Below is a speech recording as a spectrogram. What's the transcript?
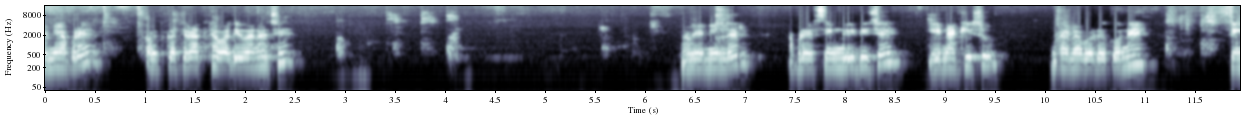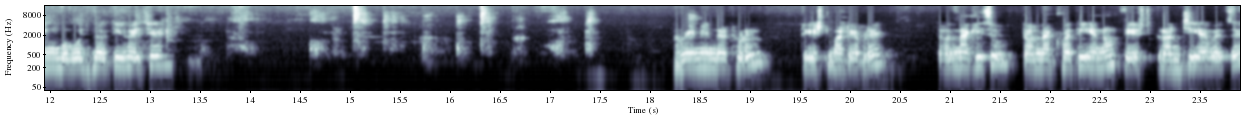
એને આપણે અધકચરા થવા દેવાના છે. હવે એની અંદર આપણે સિંગ લીધી છે, એ નાખીશું. નાના બાળકોને સિંગ બહુ જ ભાવતી હોય છે. હવે એની અંદર થોડું ટેસ્ટ માટે આપણે તલ નાખીશું. તલ નાખવાથી એનો ટેસ્ટ ક્રન્ચી આવે છે.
